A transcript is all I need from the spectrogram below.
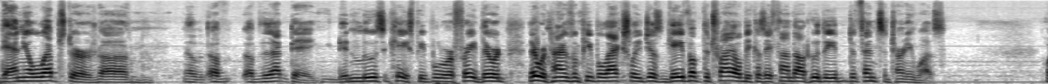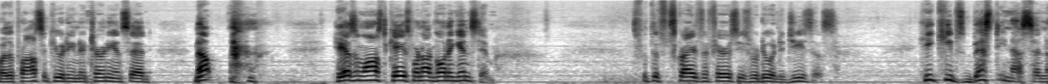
Daniel Webster uh, of, of, of, that day. He didn't lose a case. People were afraid. There were, there were times when people actually just gave up the trial because they found out who the defense attorney was or the prosecuting attorney and said, no, he hasn't lost a case. We're not going against him. What the scribes and Pharisees were doing to Jesus. He keeps besting us in,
